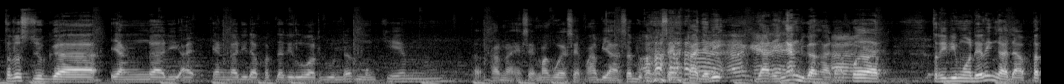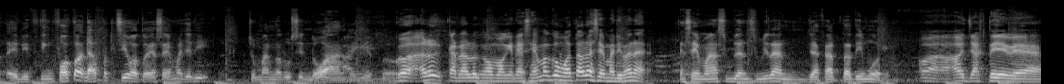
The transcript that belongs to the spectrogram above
terus juga yang nggak di yang nggak didapat dari luar Gundar mungkin eh, karena SMA gue SMA biasa bukan SMK jadi jaringan juga nggak dapet 3D modeling nggak dapet editing foto dapet sih waktu SMA jadi cuma nerusin doang kayak gitu. Gua lu karena lu ngomongin SMA, gua mau tahu lu SMA di mana? SMA 99 Jakarta Timur. Wah, oh Jaktim ya.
